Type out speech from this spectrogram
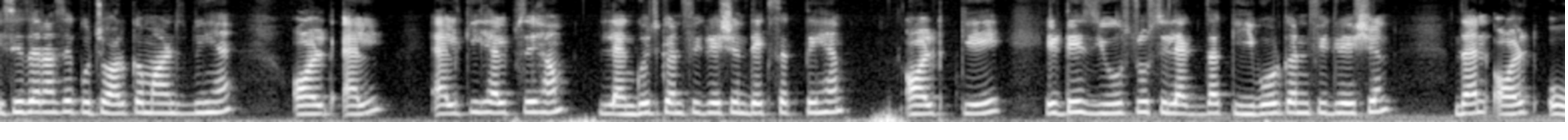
इसी तरह से कुछ और कमांड्स भी हैं। ऑल्ट एल एल की हेल्प से हम लैंग्वेज कन्फिग्रेशन देख सकते हैं। Alt K it is use to select the keyboard configuration then alt O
